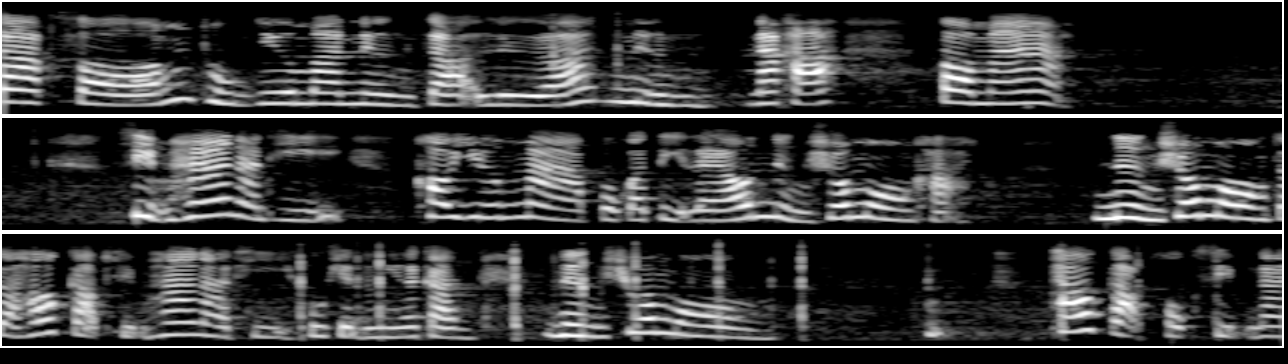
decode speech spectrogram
จากสองถูกยืมมาหนึ่งจะเหลือหนึ่งนะคะ ต่อมาสิบห้านาที เขายืมมาปกติแล้วหนึ่งชั่วโมงค่ะหนึ่งชั่วโมงจะเท่ากับสิบห้านาที ครูเขียนตรงนี้แล้วกันหนึ่งชั่วโมง เท่ากับหกสิบนา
